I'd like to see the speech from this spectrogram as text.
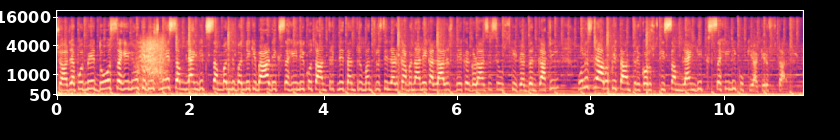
शाहजहांपुर में दो सहेलियों के बीच में समलैंगिक संबंध बनने के बाद एक सहेली को तांत्रिक ने तंत्र मंत्र से लड़का बनाने का लालच देकर गड़ासे से उसकी गर्दन काटी। पुलिस ने आरोपी तांत्रिक और उसकी समलैंगिक सहेली को किया गिरफ़्तार।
